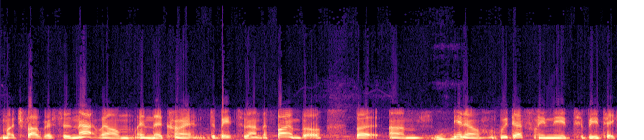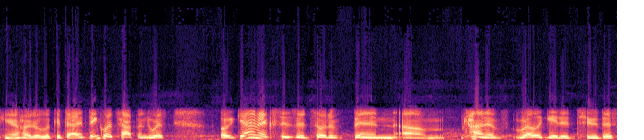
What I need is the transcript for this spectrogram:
much progress in that realm in the current debates around the Farm Bill. But um, mm-hmm. you know, we definitely need to be taking a harder look at that. I think what's happened with organics is it's sort of been um, kind of relegated to this.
